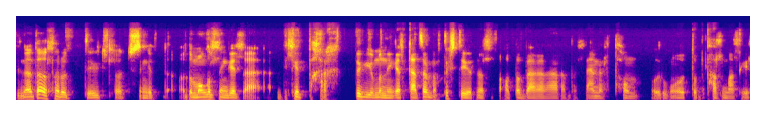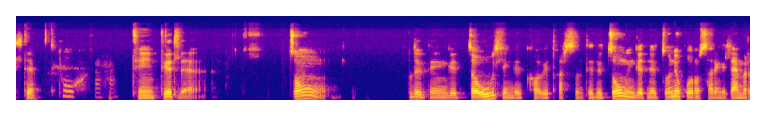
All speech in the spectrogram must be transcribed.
Надад болохоор тэгж л бодчихсон ингээд одоо Монгол ингээд дэлхийд бахархдаг юм нь ингээд газар нутагчтай ер нь бол одоо байгаагаар бол амар том өргөн удам тал мал гэл тий. Түүх. Аа. Тийм. Тэгэл 100 одоо ингээд за өвөл ингээд ковид гарсан. Тэгээ нэг 100 ингээд нэг 100-ны 3 сар ингээд амар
